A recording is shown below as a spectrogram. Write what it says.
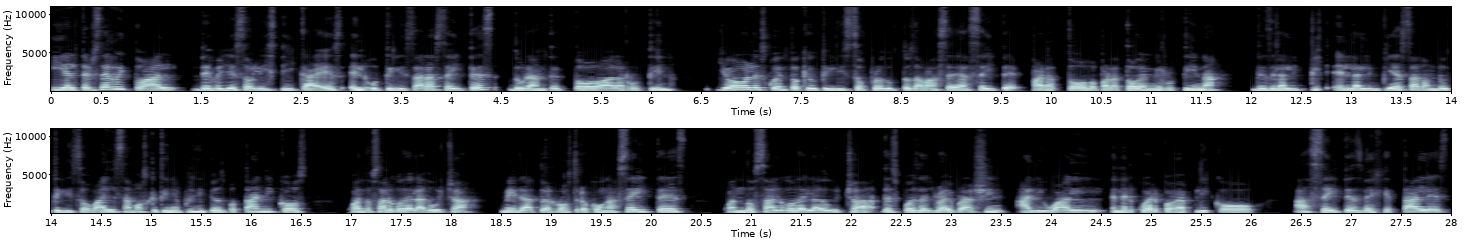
Y el tercer ritual de belleza holística es el utilizar aceites durante toda la rutina. Yo les cuento que utilizo productos a base de aceite para todo, para todo en mi rutina, desde la, en la limpieza donde utilizo bálsamos que tienen principios botánicos, cuando salgo de la ducha me hidrato el rostro con aceites, cuando salgo de la ducha después del dry brushing, al igual en el cuerpo me aplico aceites vegetales.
